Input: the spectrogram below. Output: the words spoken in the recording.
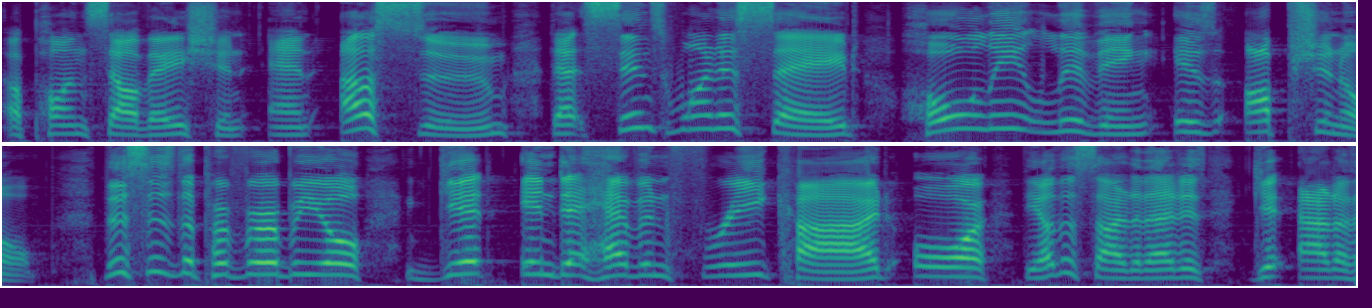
upon salvation and assume that since one is saved, holy living is optional. This is the proverbial get into heaven free card, or the other side of that is get out of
